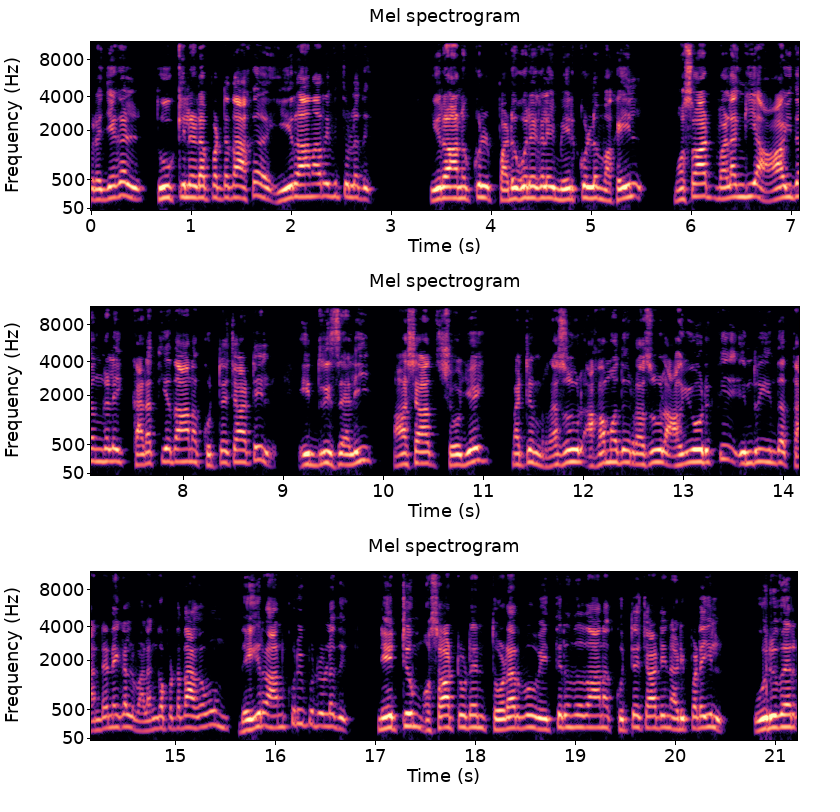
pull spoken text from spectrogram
பிரஜைகள் தூக்கிலிடப்பட்டதாக ஈரான் அறிவித்துள்ளது. ஈரானுக்குள் படுகொலைகளை மேற்கொள்ளும் வகையில் மொசாட் வழங்கிய ஆயுதங்களை கடத்தியதான குற்றச்சாட்டில் இட்ரிஸ் அலி ஆஷாத் ஷோயை மற்றும் ரசூல் அகமது ரசூல் ஆகியோருக்கு இன்று இந்த தண்டனைகள் வழங்கப்பட்டதாகவும் தெஹ்ரான் குறிப்பிட்டுள்ளது. நேற்றும் மொசாட்டுடன் தொடர்பு வைத்திருந்ததான குற்றச்சாட்டின் அடிப்படையில் ஒருவர்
